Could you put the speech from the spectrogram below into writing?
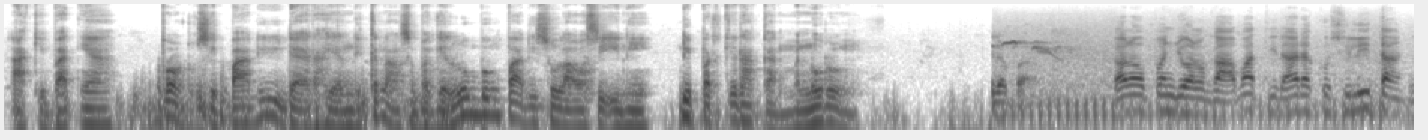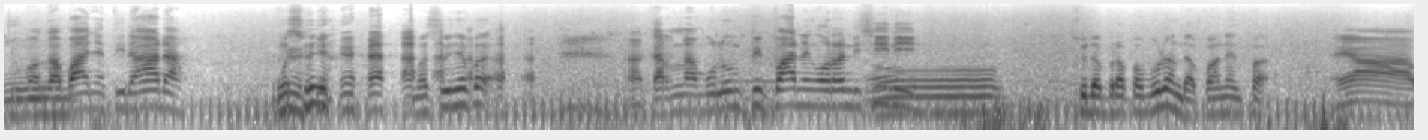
Akibatnya, produksi padi di daerah yang dikenal sebagai lumbung padi Sulawesi ini diperkirakan menurun. Tidak, Pak. Kalau penjual gabah tidak ada kesulitan, hmm. cuma gabahnya tidak ada. Maksudnya, maksudnya Pak? Nah, karena belum panen orang di sini. Oh, sudah berapa bulan tidak panen Pak? Ya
